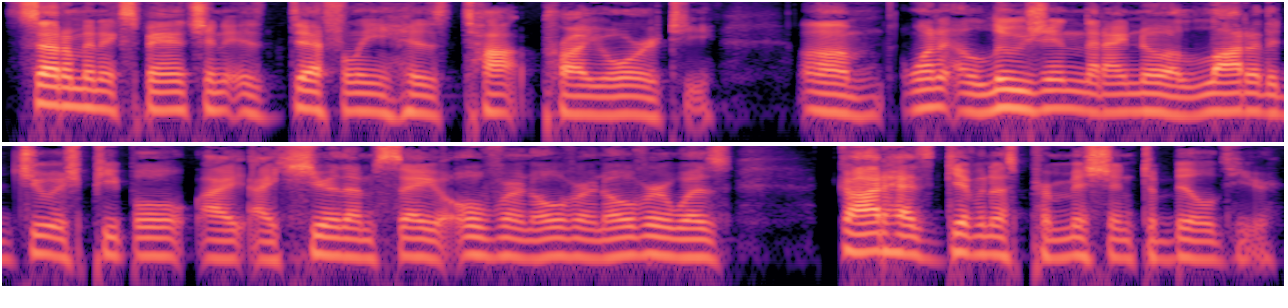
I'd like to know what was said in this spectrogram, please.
settlement expansion is definitely his top priority. Um, one illusion that I know a lot of the Jewish people, I, I hear them say over and over and over was God has given us permission to build here.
